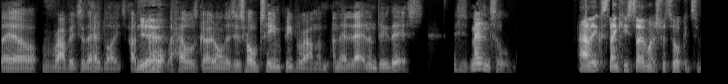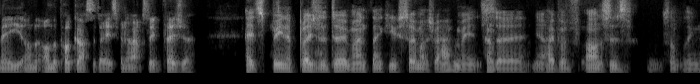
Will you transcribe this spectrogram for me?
They are rabbits in the headlights. I don't yeah. know what the hell's going on. There's this whole team of people around them and they're letting them do this. This is mental. Alex, thank you so much for talking to me on on the podcast today. It's been an absolute pleasure. It's been a pleasure to do it, man. Thank you so much for having me. It's oh. uh, yeah, I hope I've answered something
